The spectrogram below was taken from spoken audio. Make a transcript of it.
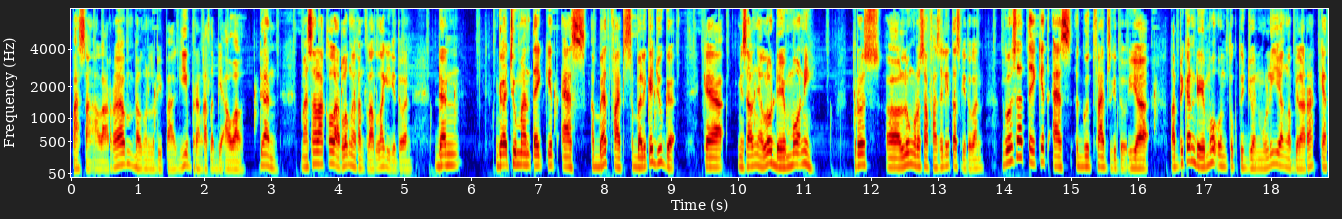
pasang alarm, bangun lebih pagi, berangkat lebih awal. Dan masalah kelar lo nggak akan telat lagi gitu kan. Dan nggak cuma take it as a bad vibes, sebaliknya juga. Kayak misalnya lo demo nih, terus uh, lu ngerusak fasilitas gitu kan. Gak usah take it as a good vibes gitu. Ya, tapi kan demo untuk tujuan mulia ngebela rakyat.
